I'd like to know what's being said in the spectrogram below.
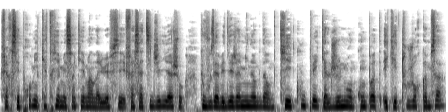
faire ses premiers quatrième et cinquième rounds à l'UFC face à TJ Dillashaw, que vous avez déjà mis knockdown, qui est coupé, qui a le genou en compote et qui est toujours comme ça.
